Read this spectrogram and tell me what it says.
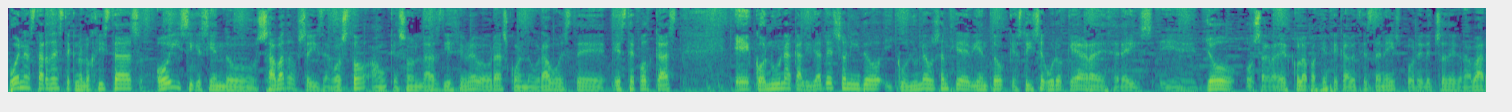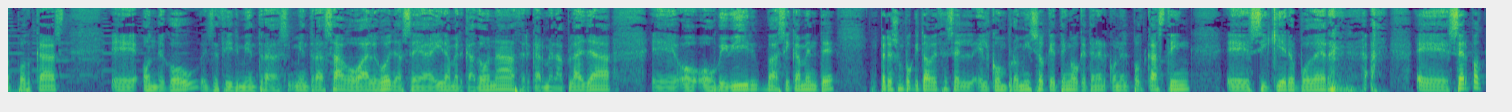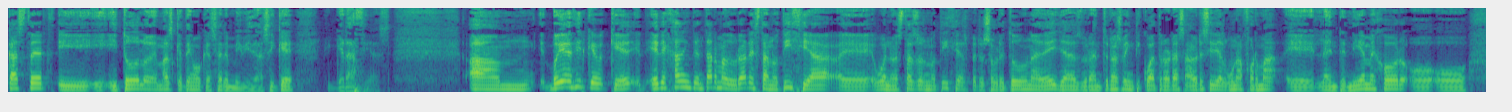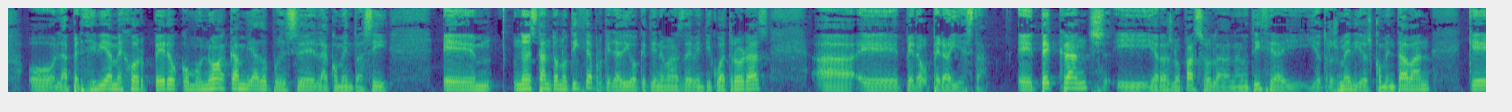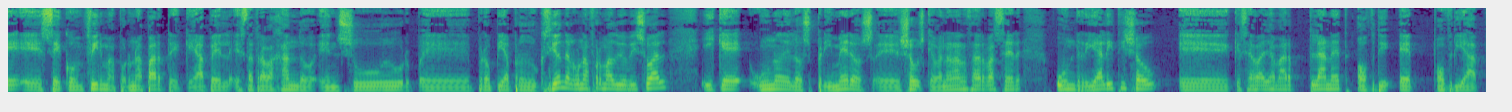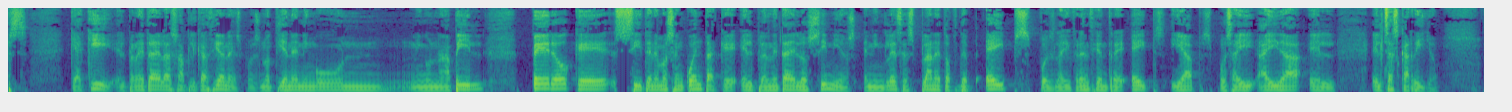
Buenas tardes, tecnologistas. Hoy sigue siendo sábado, 6 de agosto, aunque son las 19 horas cuando grabo este, este podcast, eh, con una calidad de sonido y con una ausencia de viento que estoy seguro que agradeceréis. Eh, yo os agradezco la paciencia que a veces tenéis por el hecho de grabar podcast eh, on the go, es decir, mientras, mientras hago algo, ya sea ir a Mercadona, acercarme a la playa eh, o, vivir, básicamente, pero es un poquito a veces el, compromiso que tengo que tener con el podcasting eh, si quiero poder ser podcaster y, y todo lo demás que tengo que hacer en mi vida. Así que, gracias voy a decir que, he dejado de intentar madurar esta noticia, eh, bueno, estas dos noticias, pero sobre todo una de ellas durante unas 24 horas, a ver si de alguna forma eh, la entendía mejor o, la percibía mejor, pero como no ha cambiado, pues eh, la comento así. Em, no es tanto noticia, porque ya digo que tiene más de 24 horas, ah, pero, pero ahí está. Eh, TechCrunch, y, ahora os lo paso, la, noticia, y, otros medios comentaban que eh, se confirma, por una parte, que Apple está trabajando en su eh, propia producción de alguna forma audiovisual y que uno de los primeros shows que van a lanzar va a ser un reality show que se va a llamar Planet of the, of the Apps que aquí el planeta de las aplicaciones pues no tiene ningún ninguna pil, pero que si tenemos en cuenta que el planeta de los simios en inglés es Planet of the Apes, pues la diferencia entre apes y apps, pues ahí, ahí da el, chascarrillo.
